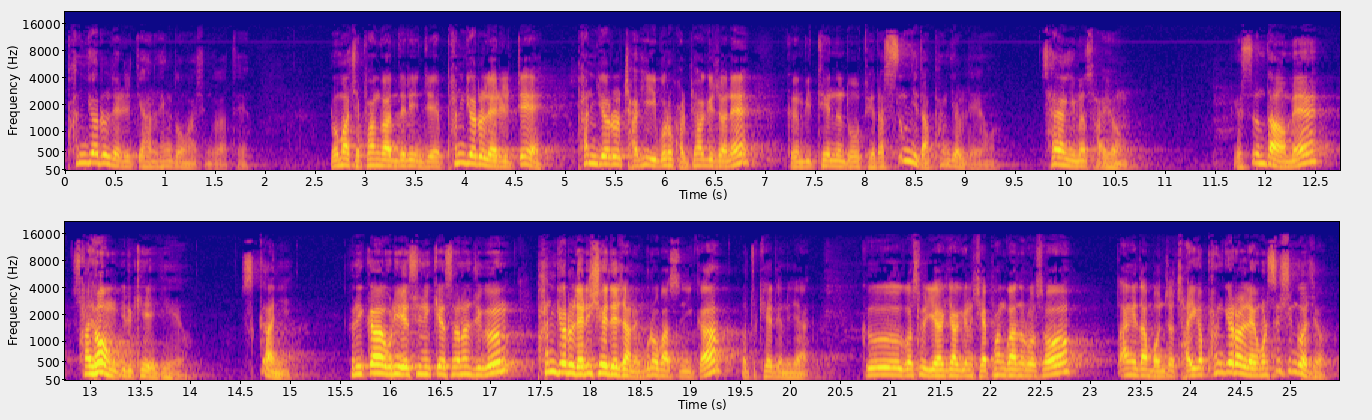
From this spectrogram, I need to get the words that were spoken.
판결을 내릴 때 하는 행동을 하신 것 같아요. 로마 재판관들이 이제 판결을 내릴 때 판결을 자기 입으로 발표하기 전에 그 밑에 있는 노트에다 씁니다. 판결 내용. 사형이면 사형. 쓴 다음에 사형 이렇게 얘기해요. 습관이. 그러니까 우리 예수님께서는 지금 판결을 내리셔야 되잖아요. 물어봤으니까 어떻게 해야 되느냐. 그것을 이야기하기는 재판관으로서 땅에다 먼저 자기가 판결할 내용을 쓰신 거죠.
